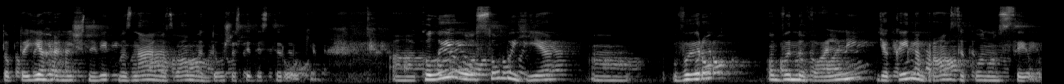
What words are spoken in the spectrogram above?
тобто є граничний вік, ми знаємо з вами до 60 років. Коли у особи є вирок обвинувальний, який набрав законну силу.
